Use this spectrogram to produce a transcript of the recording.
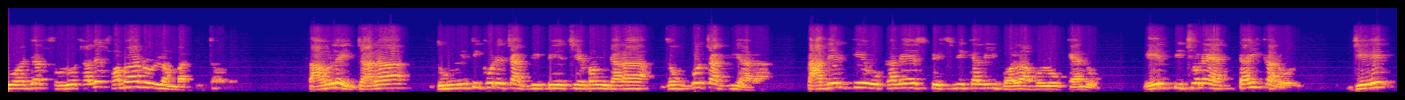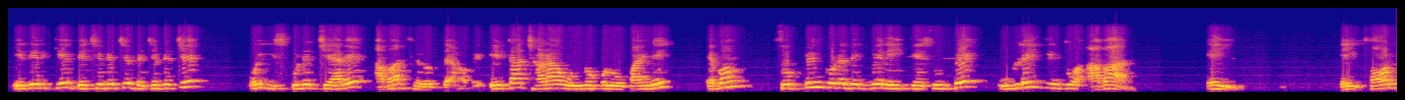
দু হাজার ষোলো সালে সবার রোল নাম্বার দিতে হবে। তাহলে যারা দুর্নীতি করে চাকরি পেয়েছে এবং যারা যোগ্য চাকরিহারা, তাদেরকে ওখানে স্পেসিফিক্যালি বলা হলো কেন? এর পিছনে একটাই কারণ যে এদেরকে বেছে বেছে বেছে বেছে ওই স্কুলের চেয়ারে আবার ফেরত দেওয়া হবে। এটা ছাড়া অন্য কোনো উপায় নেই এবং সুপ্রিম কোর্টে দেখবেন এই কেস উঠবে, উঠলেই কিন্তু আবার এই এই ফর্ম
